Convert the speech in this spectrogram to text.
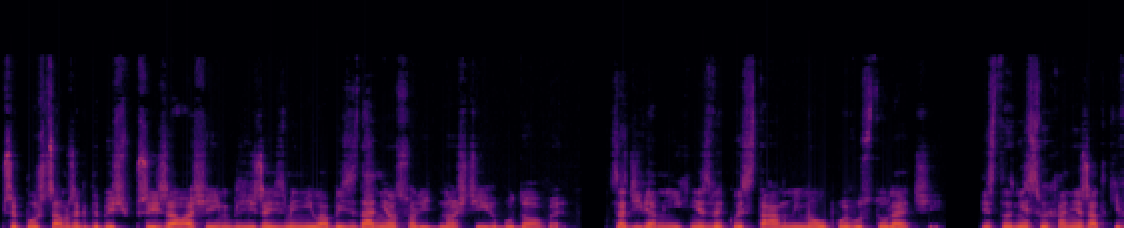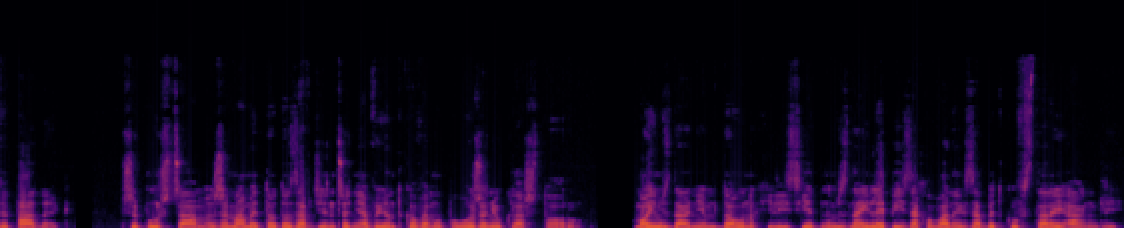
Przypuszczam, że gdybyś przyjrzała się im bliżej, zmieniłabyś zdanie o solidności ich budowy. Zadziwia mnie ich niezwykły stan mimo upływu stuleci. Jest to niesłychanie rzadki wypadek. Przypuszczam, że mamy to do zawdzięczenia wyjątkowemu położeniu klasztoru. Moim zdaniem Downhill jest jednym z najlepiej zachowanych zabytków starej Anglii.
